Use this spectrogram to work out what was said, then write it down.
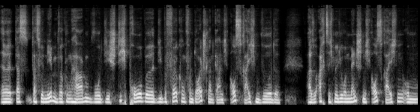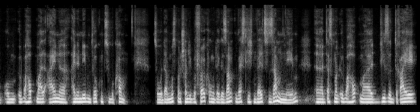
äh, dass, dass wir Nebenwirkungen haben, wo die Stichprobe die Bevölkerung von Deutschland gar nicht ausreichen würde. Also 80 Millionen Menschen nicht ausreichen, um, um überhaupt mal eine, eine Nebenwirkung zu bekommen. So, da muss man schon die Bevölkerung der gesamten westlichen Welt zusammennehmen, äh, dass man überhaupt mal diese drei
